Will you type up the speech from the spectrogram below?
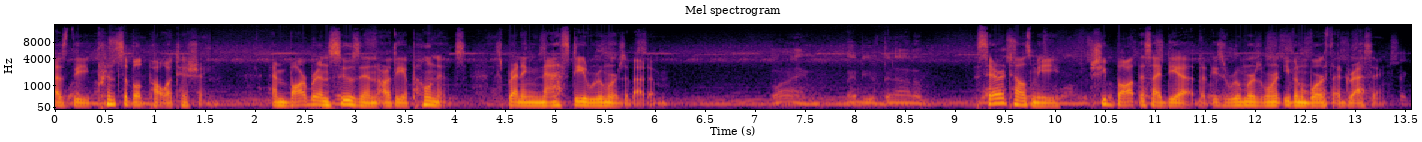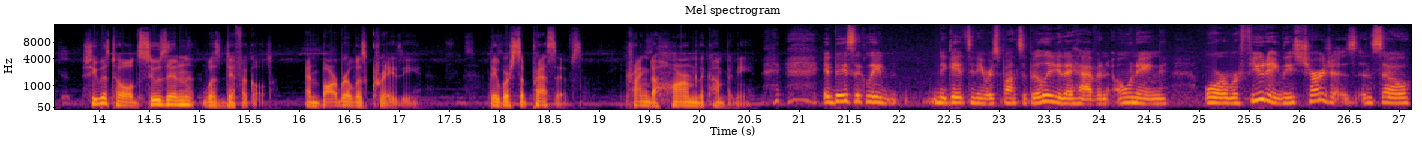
as the principled politician, and Barbara and Susan are the opponents, spreading nasty rumors about him. Blind. Maybe you've been out of. Sarah tells me she bought this idea that these rumors weren't even worth addressing. She was told Susan was difficult and Barbara was crazy. They were suppressives, trying to harm the company. It basically negates any responsibility they have in owning or refuting these charges, and so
